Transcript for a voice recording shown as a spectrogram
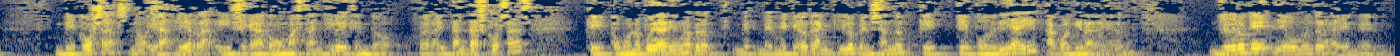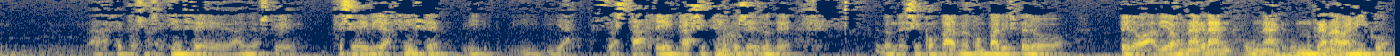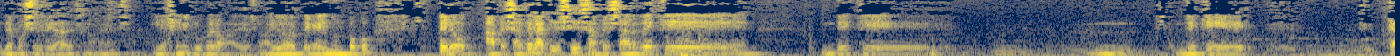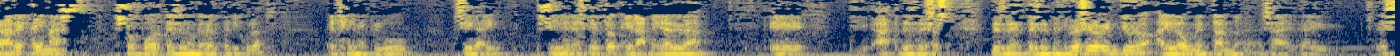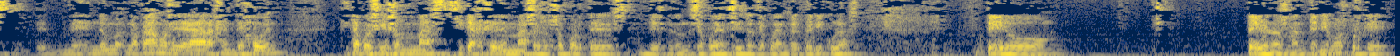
de cosas, ¿no? Y la cierra y se queda como más tranquilo diciendo, joder, hay tantas cosas que como no puede dar ninguna, pero me, quedo tranquilo pensando que, podría ir a cualquiera de ellas. Yo creo que llegó un momento, hace pues no sé, 15 años que, se vivía, 15, y, hasta hace casi 5 o 6, donde, donde sin compararnos con París, pero pero había una gran una, un gran abanico de posibilidades y el Cineclub era una de ellas ha ido decayendo un poco pero a pesar de la crisis a pesar de que de que mm, de que cada vez hay más soportes de donde ver películas el cine club sigue ahí si bien es cierto que la media de edad eh, desde esos desde, desde el principio del siglo XXI ha ido aumentando ¿eh? eh, no, acabamos de llegar a la gente joven quizá pues sí que son más sí que acceden más a esos soportes desde donde se pueden sí, donde se pueden ver películas pero pero nos mantenemos porque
